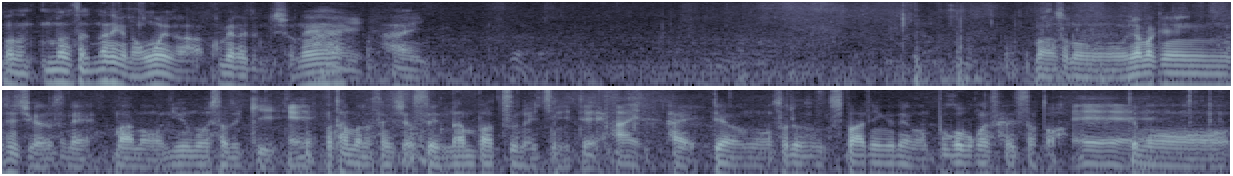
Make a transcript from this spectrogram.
まあ、まあ、何かの思いが込められてるんでしょうね。はい、はいまあ、その山県選手がですね、まあ、あの入門した時、えー、田村選手はすでにナンバー2の位置にいて、はい。はい、ではもうそれをスパーリングでもボコボコにされてたと、えー、でも、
